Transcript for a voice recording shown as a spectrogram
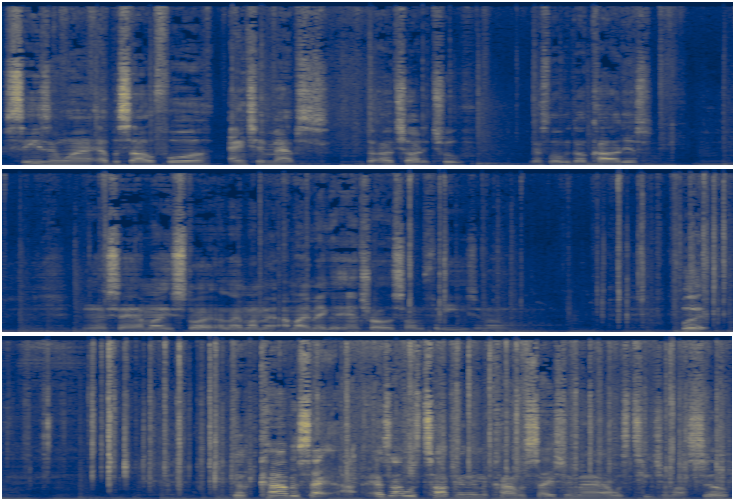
Season 1, Episode 4, Ancient Maps, The Uncharted Truth. That's what we're gonna call this. You know what I'm saying? I might start, I, like, my, I might make an intro or something for these, you know. But the conversation, as I was talking in the conversation, man, I was teaching myself.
